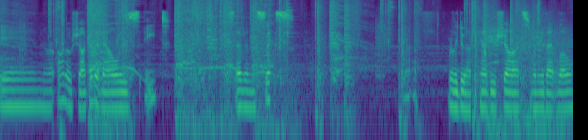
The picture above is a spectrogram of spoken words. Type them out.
in our auto shotgun that now is 8, 7, 6. Uh, really do have to count your shots when you're that low.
